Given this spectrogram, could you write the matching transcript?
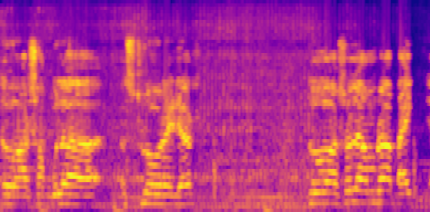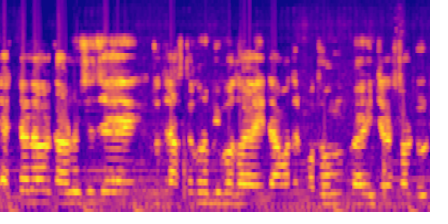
তো আর সবগুলা স্লো রাইডার তো আসলে আমরা বাইক একটা নেওয়ার কারণ হচ্ছে যে, যদি রাস্তায় কোনো বিপদ হয়, এটা আমাদের প্রথম ইন্টারন্যাশনাল ট্যুর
